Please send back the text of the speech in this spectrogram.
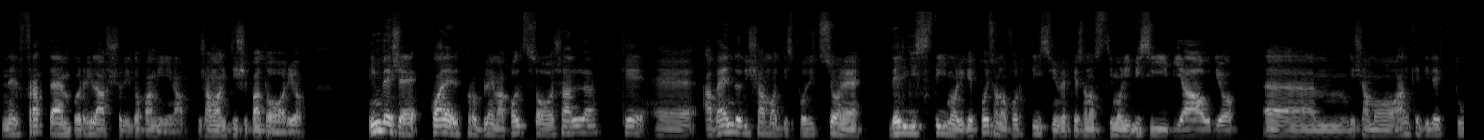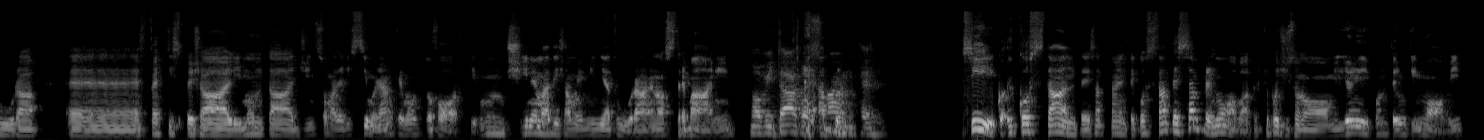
nel frattempo il rilascio di dopamina, diciamo anticipatorio. Invece, qual è il problema col social? Che eh, avendo, diciamo, a disposizione degli stimoli che poi sono fortissimi perché sono stimoli visivi, audio, ehm, diciamo anche di lettura, eh, effetti speciali, montaggi, insomma degli stimoli anche molto forti, un cinema diciamo in miniatura, alle nostre mani. Novità costante. Eh, sì, costante, esattamente, costante e sempre nuova, perché poi ci sono milioni di contenuti nuovi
